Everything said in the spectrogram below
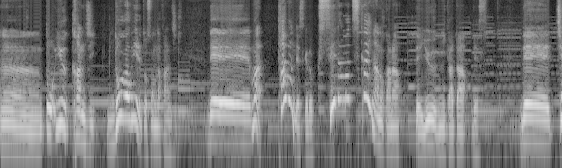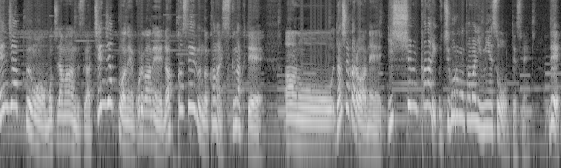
うーん、という感じ。動画を見るとそんな感じ。で、まあ、多分ですけど、癖玉使いなのかなっていう見方です。で、チェンジアップも持ち玉なんですが、チェンジアップはね、これがね、落下成分がかなり少なくて、あのー、打者からはね、一瞬かなり内頃の球に見えそうですね。で、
